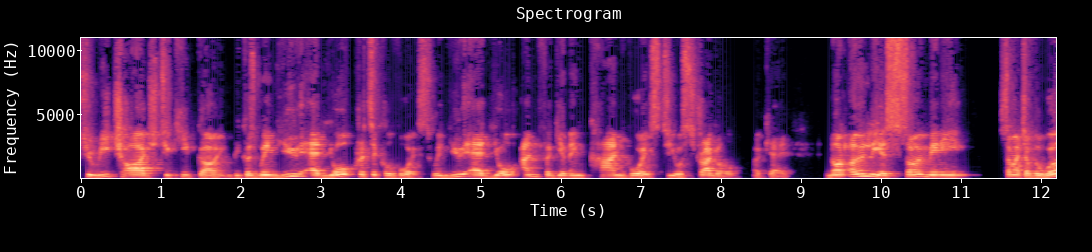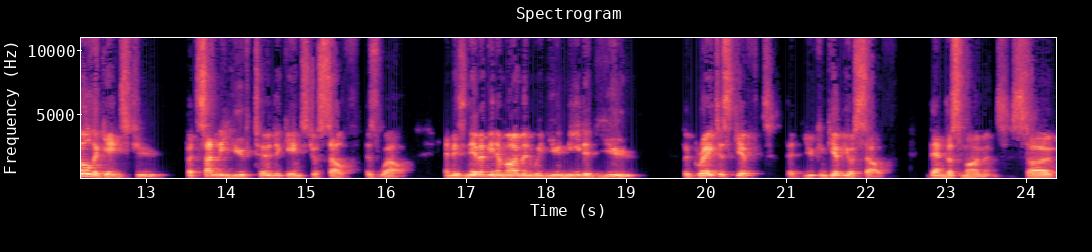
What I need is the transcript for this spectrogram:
to recharge to keep going. Because when you add your critical voice when you add your unforgiving kind voice to your struggle okay not only is so many so much of the world against you but suddenly you've turned against yourself as well. And there's never been a moment when you needed you the greatest gift that you can give yourself than this moment. So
